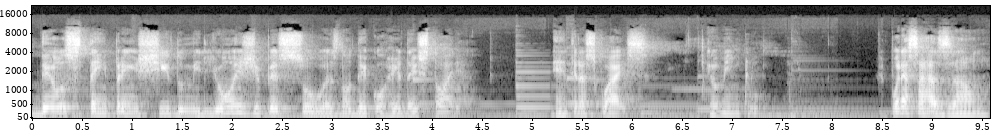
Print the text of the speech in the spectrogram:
Deus tem preenchido milhões de pessoas no decorrer da história, entre as quais eu me incluo. Por essa razão,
